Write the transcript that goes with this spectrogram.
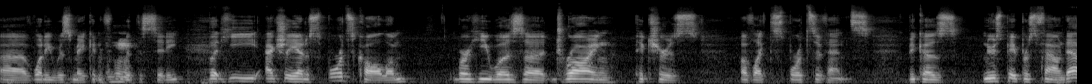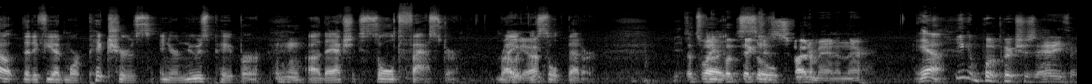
uh, what he was making f with the city. But he actually had a sports column where he was uh, drawing pictures of like the sports events because newspapers found out that if you had more pictures in your newspaper, uh, they actually sold faster, right? yeah? They sold better. That's why you Uh, put pictures so- of Spider-Man in there. Yeah. You can put pictures of anything,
